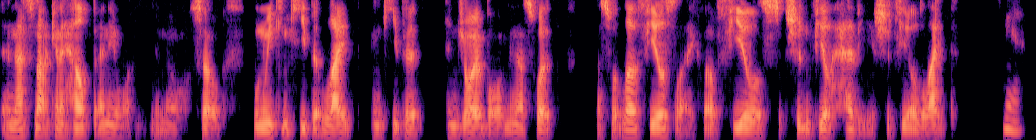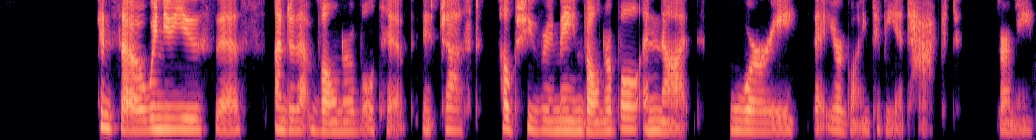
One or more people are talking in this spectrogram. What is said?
and that's not going to help anyone. You know, so when we can keep it light and keep it enjoyable, I mean, that's what that's what love feels like. Love feels shouldn't feel heavy. It should feel light. Yeah. And so when you use this under that vulnerable tip, it just helps you remain vulnerable and not worry that you're going to be attacked for me.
